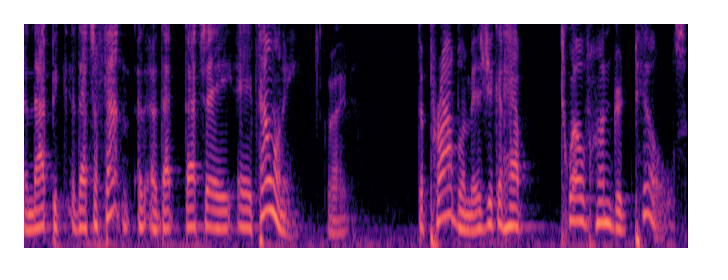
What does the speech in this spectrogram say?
and that be- that's a fen- uh, that that's a, a felony. Right. The problem is you could have 1,200 pills,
